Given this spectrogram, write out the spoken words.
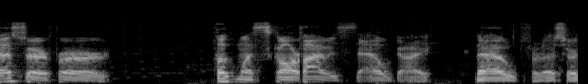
Professor for Pokemon Scar 5 is the L guy. The L professor.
